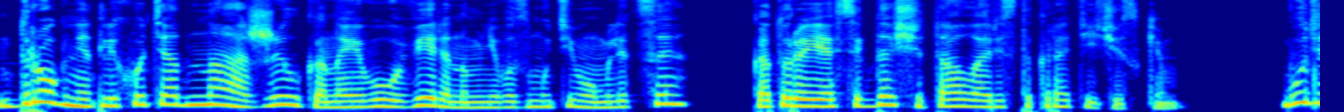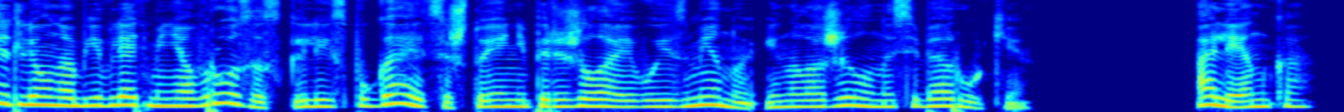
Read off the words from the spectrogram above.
Дрогнет ли хоть одна жилка на его уверенном невозмутимом лице, которое я всегда считала аристократическим? Будет ли он объявлять меня в розыск или испугается, что я не пережила его измену и наложила на себя руки? А Ленка?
